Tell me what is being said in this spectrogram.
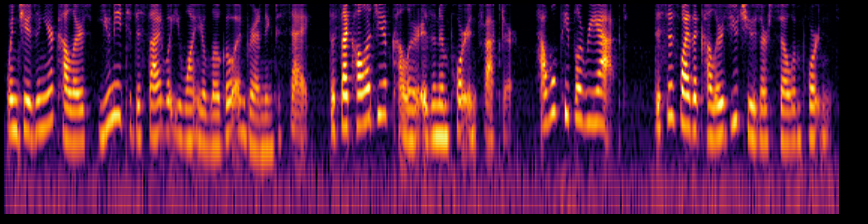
When choosing your colors, you need to decide what you want your logo and branding to say. The psychology of color is an important factor. How will people react? This is why the colors you choose are so important.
